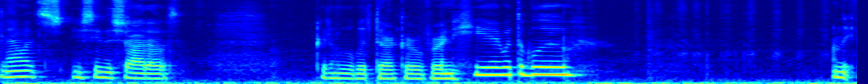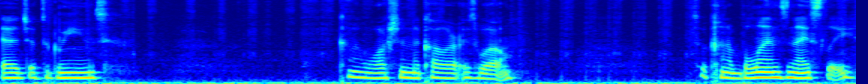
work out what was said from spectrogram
Now it's you see the shadows. Get a little bit darker over in here with the blue. On the edge of the greens. Kind of washing the color as well. So it kind of blends nicely.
